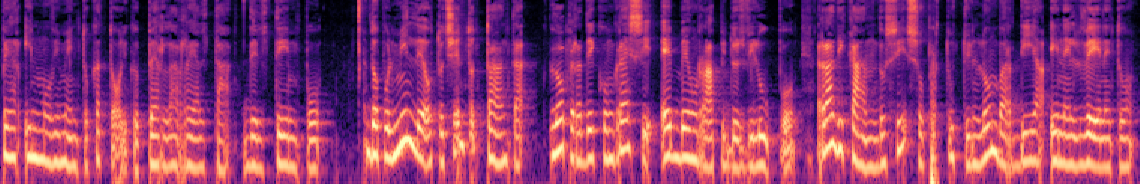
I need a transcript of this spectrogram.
per il movimento cattolico e per la realtà del tempo. Dopo il 1880 l'opera dei congressi ebbe un rapido sviluppo, radicandosi soprattutto in Lombardia e nel Veneto,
